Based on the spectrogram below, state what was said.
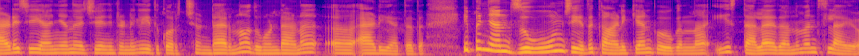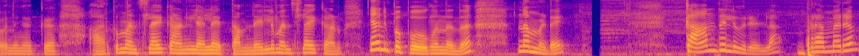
ആഡ് ചെയ്യാഞ്ഞെന്ന് വെച്ച് കഴിഞ്ഞിട്ടുണ്ടെങ്കിൽ ഇത് കുറച്ചുണ്ടായിരുന്നു. അതുകൊണ്ടാണ് ആഡ് ചെയ്യാത്തത്. ഇപ്പം ഞാൻ സൂം ചെയ്ത് കാണിക്കാൻ പോകുന്ന ഈ സ്ഥലം ഏതാണെന്ന് മനസ്സിലായോ നിങ്ങൾക്ക്? ആർക്കും മനസ്സിലായി കാണില്ല അല്ലേ? തമിഴിൽ മനസ്സിലായി കാണും. ഞാനിപ്പോൾ പോകുന്നത് നമ്മുടെ കാന്തല്ലൂരുള്ള ഭ്രമരം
